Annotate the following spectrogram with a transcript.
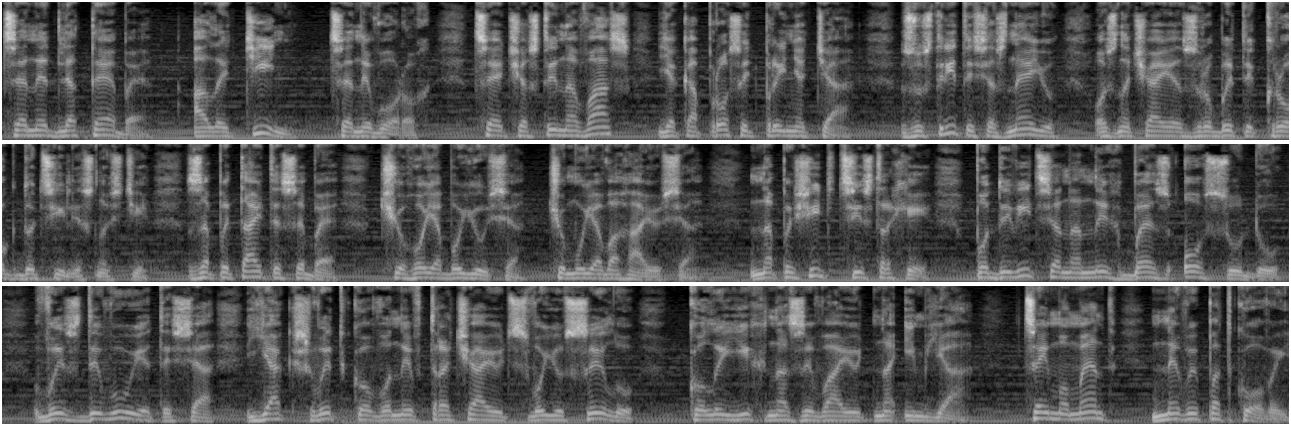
це не для тебе». Але тінь це не ворог, це частина вас, яка просить прийняття. Зустрітися з нею означає зробити крок до цілісності. Запитайте себе, чого я боюся, чому я вагаюся. Напишіть ці страхи, подивіться на них без осуду. Ви здивуєтеся, як швидко вони втрачають свою силу, коли їх називають на ім'я. Цей момент не випадковий.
